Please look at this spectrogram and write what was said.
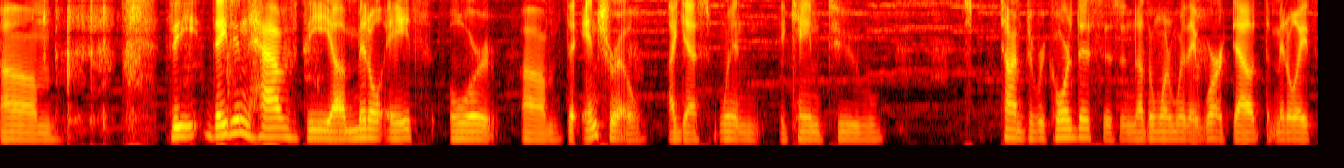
Um, the they didn't have the uh, middle eighth or um, the intro. I guess when it came to time to record this, this is another one where they worked out the middle eighth,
